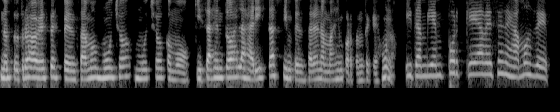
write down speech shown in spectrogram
nosotros a veces pensamos mucho, mucho como quizás en todas las aristas sin pensar en la más importante que es uno. Y también por qué a veces dejamos de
